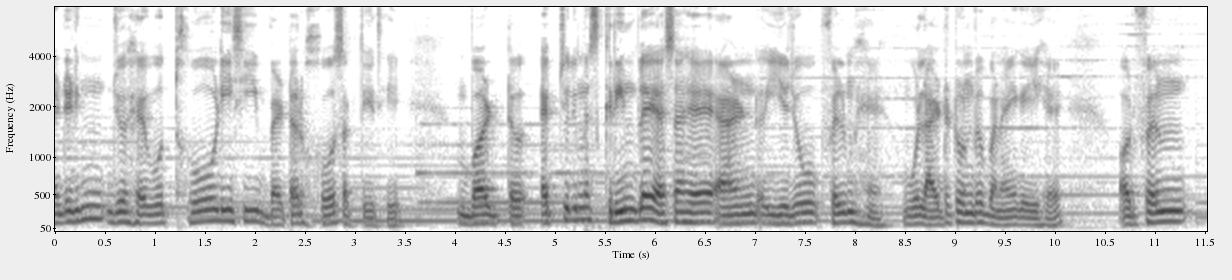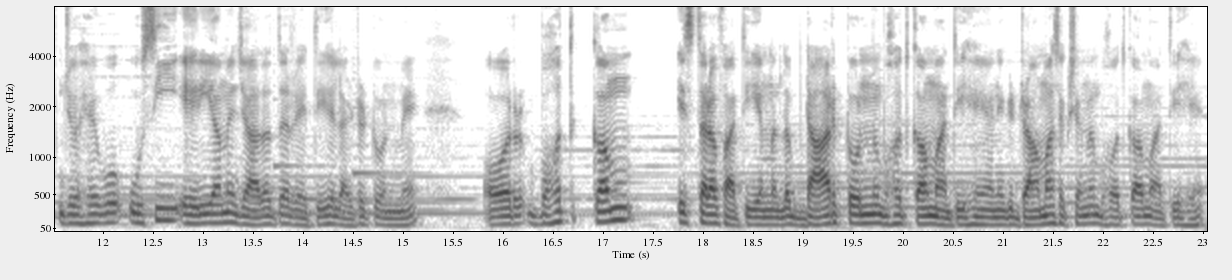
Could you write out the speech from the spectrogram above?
एडिटिंग जो है वो थोड़ी सी बेटर हो सकती थी। बट एक्चुअली में स्क्रीन प्ले ऐसा है एंड ये जो फ़िल्म है वो लाइटर टोन पे बनाई गई है। और फ़िल्म जो है वो उसी एरिया में ज़्यादातर रहती है लाइटर टोन में और बहुत कम इस तरफ़ आती है मतलब डार्क टोन में बहुत कम आती है, यानी कि ड्रामा सेक्शन में बहुत कम आती है।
